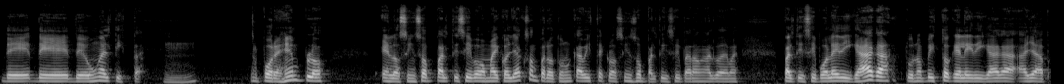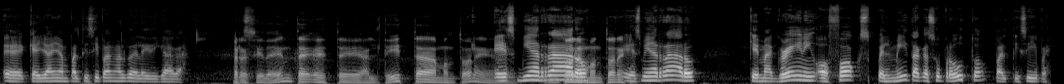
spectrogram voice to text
de, de- de un artista. Por ejemplo, en Los Simpsons participó Michael Jackson, pero tú nunca viste que Los Simpsons participaron en algo de... Participó Lady Gaga. Tú no has visto que Lady Gaga haya... eh, que ellos hayan participado en algo de Lady Gaga. Presidente, este, artista, montones. es bien raro, montones. es bien raro que McGraining o Fox permita que su producto participe.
